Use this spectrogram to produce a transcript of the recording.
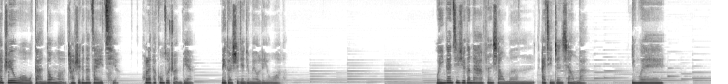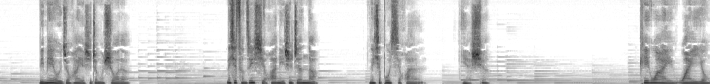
他追我，我感动了，尝试跟他在一起。”后来他工作转变，那段时间就没有理我了。我应该继续跟大家分享我们爱情真相吧，因为里面有一句话也是这么说的：那些曾经喜欢你是真的，那些不喜欢也是。K Y Y U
